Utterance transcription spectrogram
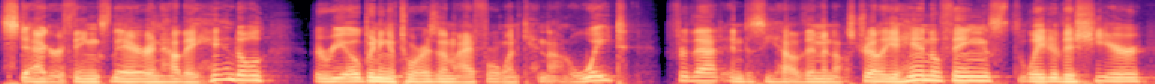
stagger things there and how they handle the reopening of tourism. I, for one, cannot wait for that and to see how them in Australia handle things later this year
